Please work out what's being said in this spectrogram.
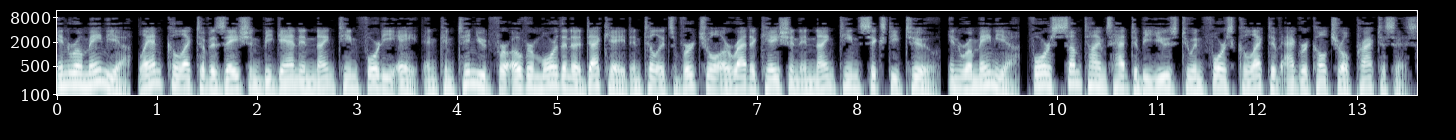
In Romania, land collectivization began in 1948 and continued for over more than a decade until its virtual eradication in 1962. In Romania, force sometimes had to be used to enforce collective agricultural practices.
